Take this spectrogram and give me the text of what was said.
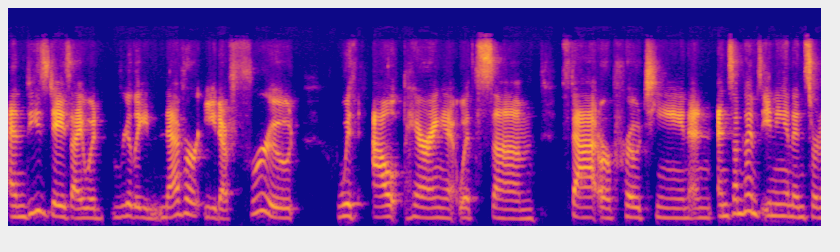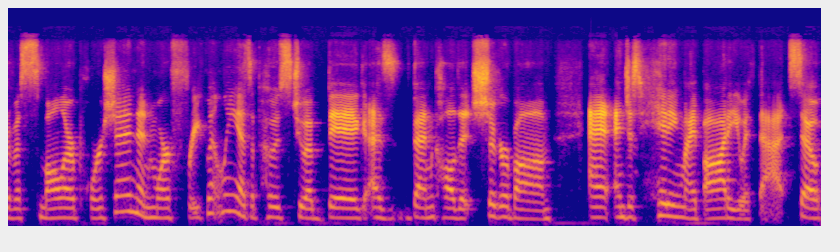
And these days, I would really never eat a fruit without pairing it with some fat or protein and and sometimes eating it in sort of a smaller portion and more frequently as opposed to a big as ben called it sugar bomb and, and just hitting my body with that so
